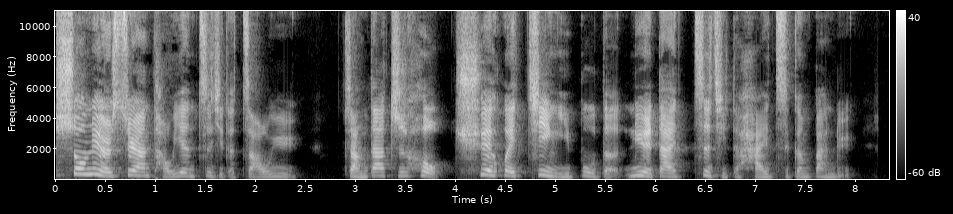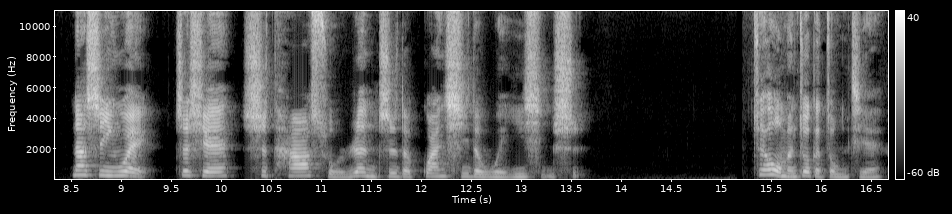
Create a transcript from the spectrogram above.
受虐儿虽然讨厌自己的遭遇，长大之后却会进一步的虐待自己的孩子跟伴侣。那是因为这些是他所认知的关系的唯一形式。最后，我们做个总结。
